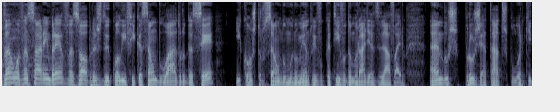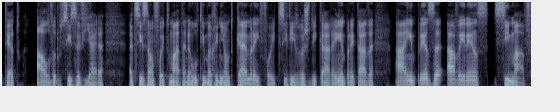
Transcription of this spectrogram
Vão avançar em breve as obras de qualificação do Adro da Sé e construção do monumento evocativo da muralha de Aveiro, ambos projetados pelo arquiteto Álvaro Cisa Vieira. A decisão foi tomada na última reunião de Câmara e foi decidido adjudicar a empreitada à empresa aveirense Cimav.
